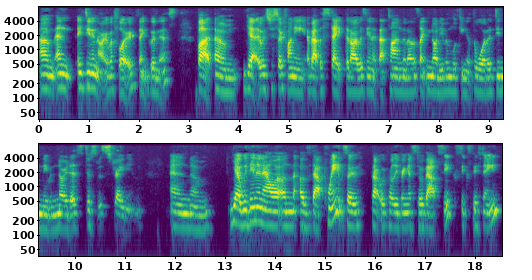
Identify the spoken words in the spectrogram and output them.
Um, and it didn't overflow, thank goodness. But um, yeah, it was just so funny about the state that I was in at that time that I was like not even looking at the water, didn't even notice, just was straight in. And um, yeah, within an hour on, of that point, so that would probably bring us to about six, six fifteen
